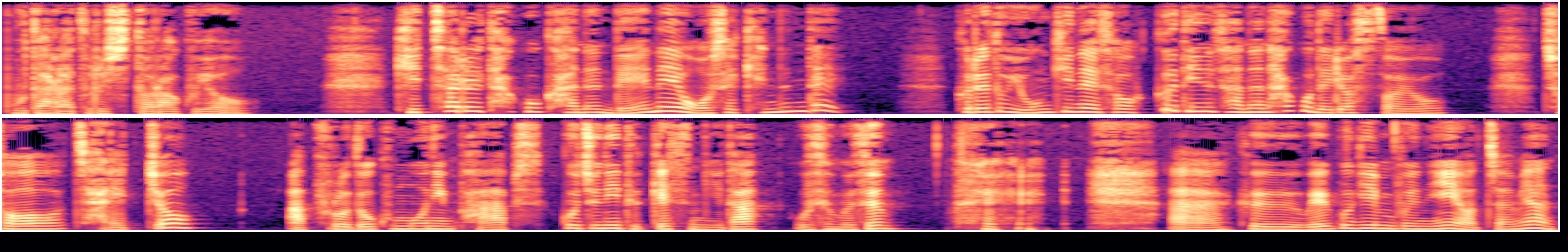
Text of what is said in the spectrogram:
못 알아들으시더라고요. 기차를 타고 가는 내내 어색했는데 그래도 용기 내서 끝인사는 하고 내렸어요. 저 잘했죠? 앞으로도 굿모닝 팝스 꾸준히 듣겠습니다. 웃음 웃음. 아, 그 외국인 분이 어쩌면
